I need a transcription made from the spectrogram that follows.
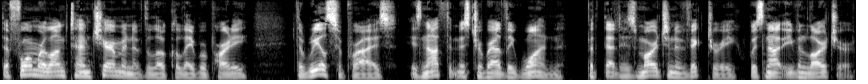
the former longtime chairman of the local Labour Party, the real surprise is not that Mr. Bradley won, but that his margin of victory was not even larger.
